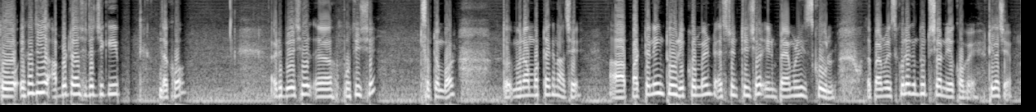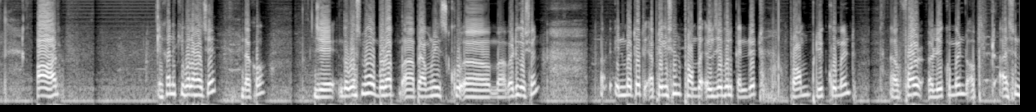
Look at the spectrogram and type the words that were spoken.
তো এখানে যে আপডেটটা সেটা হচ্ছে কি, দেখো, এটা বেরিয়েছে পঁচিশে সেপ্টেম্বর। তো মেন নম্বরটা এখানে আছে। Pertaining to recruitment assistant teacher in primary school primary স্কুলে কিন্তু টিচার নিয়োগ হবে, ঠিক আছে? আর এখানে কি বলা হয়েছে? দেখো, যে the West Bengal board of primary school education invited application from the eligible candidate from recruitment for recruitment of assistant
